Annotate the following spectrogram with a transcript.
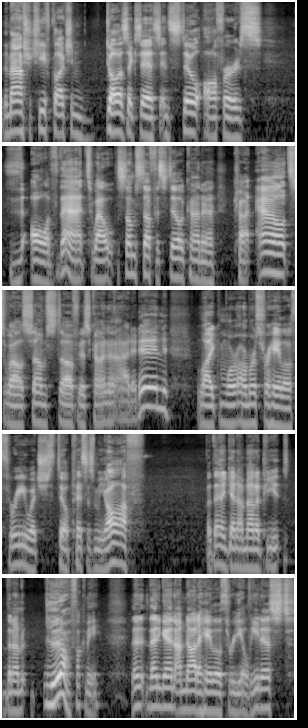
the Master Chief Collection does exist and still offers th- all of that. While some stuff is still kind of cut out, while some stuff is kind of added in, like more armors for Halo 3, which still pisses me off. But then again, I'm not a P. Then I'm. Ugh, fuck me. Then, then again, I'm not a Halo 3 elitist.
